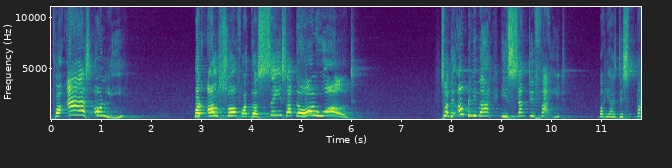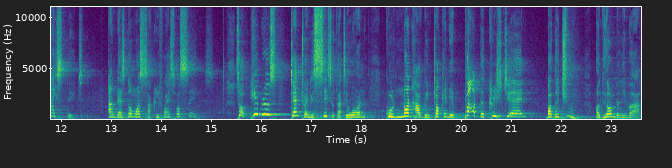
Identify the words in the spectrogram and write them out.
for us only, but also for the sins of the whole world. So the unbeliever is sanctified, but he has despised it. And there's no more sacrifice for sins. So Hebrews 10 26 to 31 could not have been talking about the Christian, but the Jew or the unbeliever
